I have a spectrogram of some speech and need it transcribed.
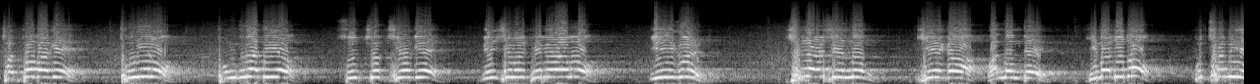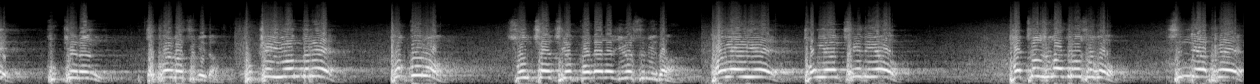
적법하게 두 개로 동구가 되어 순천 지역의 민심을 대변하고 이익을 실현할 수 있는 기회가 왔는데 이마저도 무참히 국회는 처벌받습니다. 국회의원들의 폭거로 순천 지역 가단을 이뤘습니다. 광양에 동양 최대의 발전소가 들어서고 신대 앞에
